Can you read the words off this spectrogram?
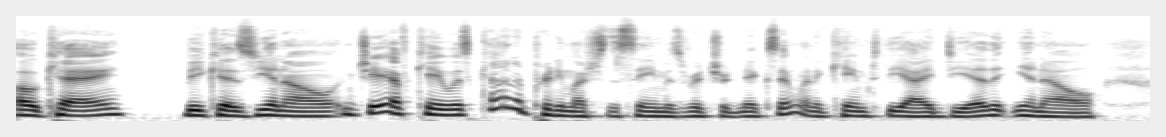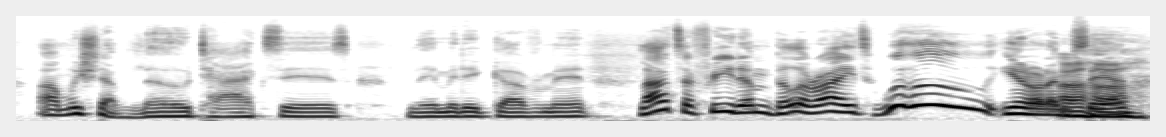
Okay. Because, you know, JFK was kind of pretty much the same as Richard Nixon when it came to the idea that, you know, um, we should have low taxes, limited government, lots of freedom, Bill of Rights, woohoo! You know what I'm saying? Uh-huh.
